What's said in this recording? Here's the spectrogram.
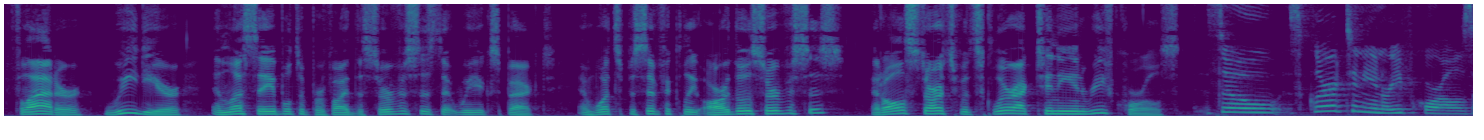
flatter, weedier, and less able to provide the services that we expect. And what specifically are those services? It all starts with scleractinian reef corals. So, scleractinian reef corals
